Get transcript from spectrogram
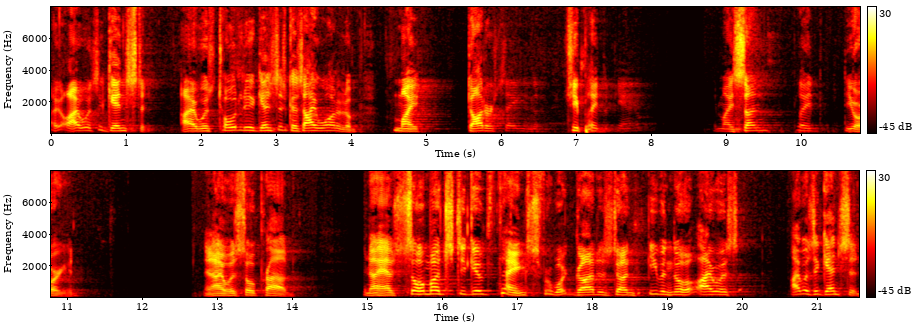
I, I was against it. I was totally against it because I wanted them. My daughter sang, the, she played the piano, and my son played the organ. And I was so proud. And I have so much to give thanks for what God has done, even though I was, I was against it.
